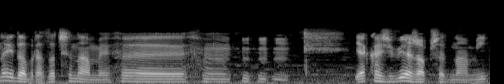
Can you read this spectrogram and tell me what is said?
No i dobra, zaczynamy. Eee. Jakaś wieża przed nami.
